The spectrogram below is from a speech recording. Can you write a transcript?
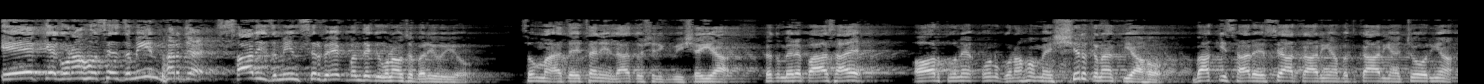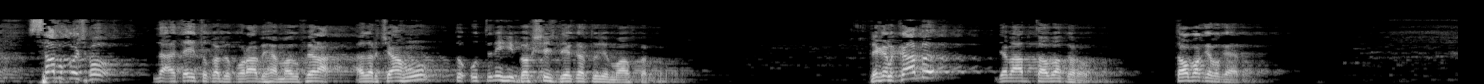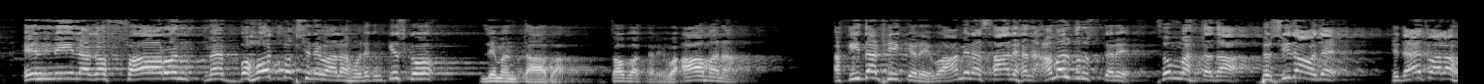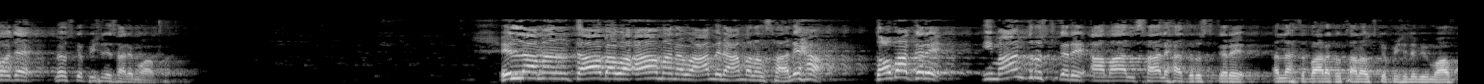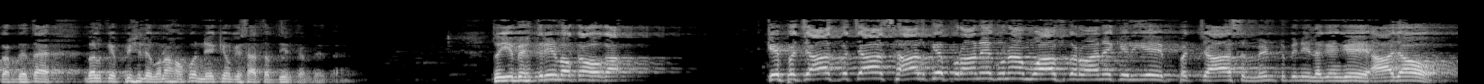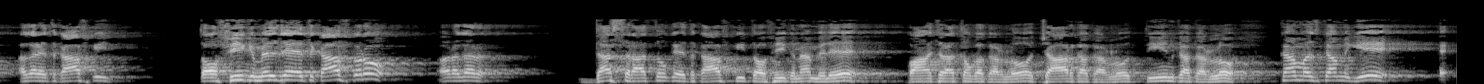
ایک کے گناہوں سے زمین بھر جائے، ساری زمین صرف ایک بندے کے گناہوں سے بھری ہوئی ہو۔ ثم اتیتنی لا تشرک بھی شیعہ پھر تو میرے پاس آئے اور تو نے ان گناہوں میں شرک نہ کیا ہو۔ باقی سارے سیاہ کاریاں بدکاریاں، چوریاں، سب کچھ ہو۔ لاتے تو کبھی قرآب ہے مغفرا اگر چاہوں تو اتنی ہی بخشش دے کر تجھے معاف کر دوں۔ لیکن کب؟ جب آپ توبہ کرو۔ توبہ کے بغیر۔ انی لغفار میں بہت بخشنے والا ہوں، لیکن کس کو؟ لمن تابا توبہ کرے۔ وہ آمنا عقیدہ ٹھیک کرے، وہ عامر صالحن عمل درست کرے، ثم محتدا پھر سیدھا ہو جائے، ہدایت والا ہو جائے، میں اس کے پچھلے سارے معاف کروں اللہ من تاب و آمن و عامر عمل صالحہ توبہ کرے، ایمان درست کرے، اعمال صالحہ درست کرے، اللہ تبارک و تعالیٰ اس کے پچھلے بھی معاف کر دیتا ہے، بلکہ پچھلے گناہوں کو نیکیوں کے ساتھ تبدیل کر دیتا ہے۔ تو یہ بہترین موقع ہوگا کہ پچاس پچاس سال کے پرانے گنا معاف کروانے کے لیے پچاس منٹ بھی نہیں لگیں گے۔ آ جاؤ، اگر اعتکاف کی توفیق مل جائے اعتکاف کرو، اور اگر دس راتوں کے اعتکاف کی توفیق نہ ملے، پانچ راتوں کا کر لو، چار کا کر لو، تین کا کر لو، کم از کم یہ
